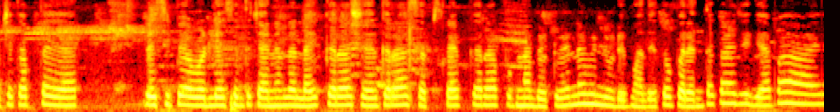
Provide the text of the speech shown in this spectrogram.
वांग्याचे कप तयार. रेसिपी आवडली असेल तर चॅनलला लाईक करा शेअर करा सबस्क्राईब करा. पुन्हा भेटूया नवीन व्हिडिओमध्ये तोपर्यंत काळजी घ्या. बाय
